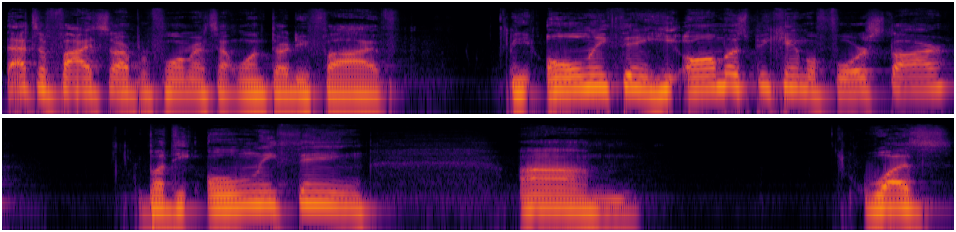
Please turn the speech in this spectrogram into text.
That's a five star performance at 135. The only thing he almost became a four star, but the only thing um was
